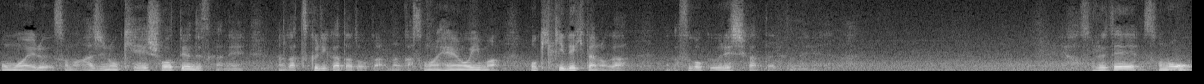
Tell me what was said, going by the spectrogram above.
思えるその味の継承っていうんですかね。なんか作り方とかなんかその辺を今お聞きできたのがなんかすごく嬉しかったですね。それでその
